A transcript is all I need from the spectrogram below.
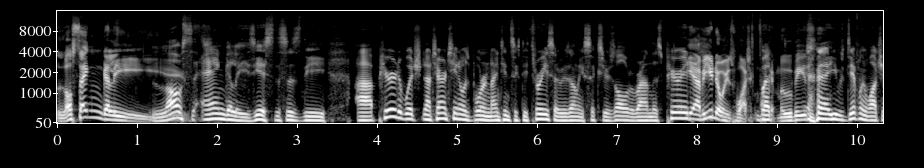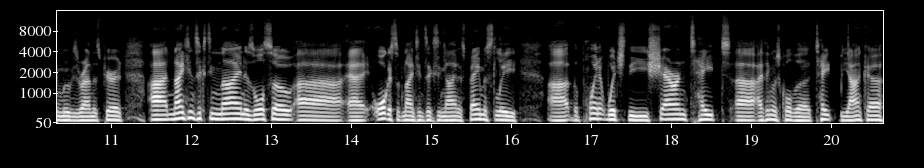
Los Angeles. Los Angeles. Yes, this is the uh, period of which now Tarantino was born in 1963, so he was only six years old around this period. Yeah, but you know he's watching But- fucking movies. he was definitely watching movies around this period. Uh, 1969 is also uh, uh, August of 1969 is famously uh, the point at which the Sharon Tate, uh, I think it was called the Tate Bianca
